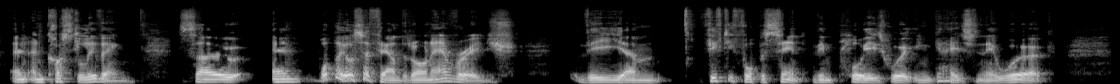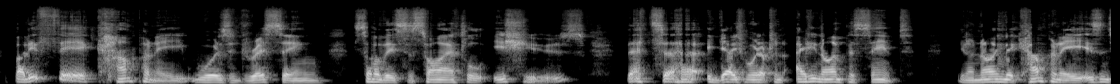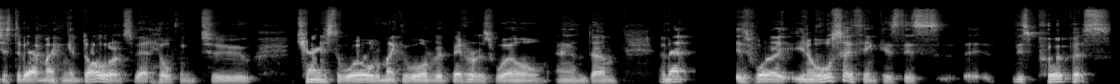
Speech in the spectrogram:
and, and cost of living. So, and what they also found that on average, the um, 54% of employees were engaged in their work. But if their company was addressing some of these societal issues, that uh, engagement went up to 89%. You know, knowing their company isn't just about making a dollar, it's about helping to change the world and make the world a bit better as well. And um, and that is what I, you know, also think is this this purpose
